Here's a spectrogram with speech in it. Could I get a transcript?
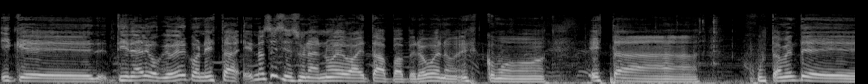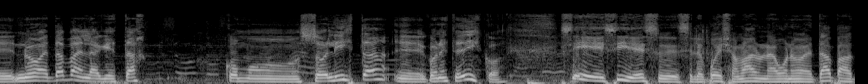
y que tiene algo que ver con esta, eh, no sé si es una nueva etapa, pero bueno, es como esta justamente nueva etapa en la que estás como solista eh, con este disco. Sí, sí, es, eh, se le puede llamar una nueva etapa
